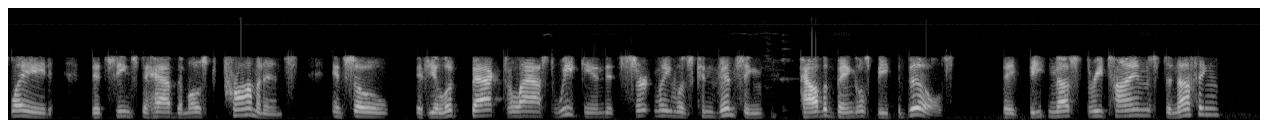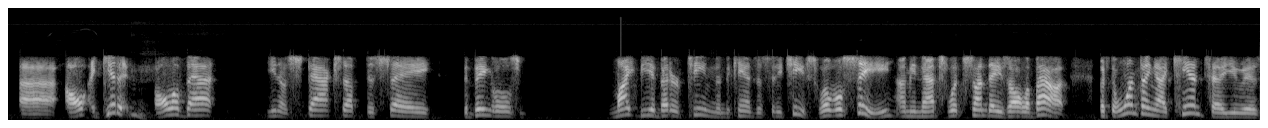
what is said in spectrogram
played that seems to have the most prominence. And so, if you look back to last weekend, it certainly was convincing how the Bengals beat the Bills. They've beaten us three times to nothing. Uh, all I get it. All of that you know, stacks up to say the Bengals might be a better team than the Kansas City Chiefs. Well, we'll see. I mean, that's what Sunday's all about. But the one thing I can tell you is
